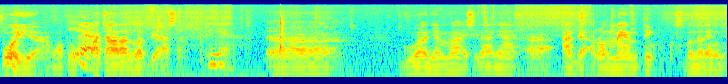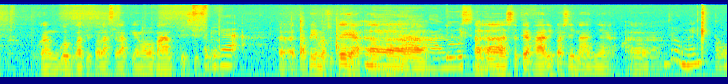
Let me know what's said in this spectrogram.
Oh iya, waktu Iya. pacaran luar biasa. iya. Eh guanya mah istilahnya eh, agak romantis sebenarnya bukan gue bukan tipe laki-laki yang romantis gitu. tapi Eh, tapi maksudnya ya ya, eh, halus gitu. eh, setiap hari pasti nanya itu tau.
